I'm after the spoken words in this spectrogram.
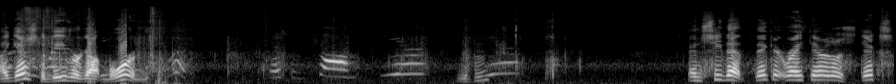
I guess the beaver got bored. There's some chomps here, hmm here. And see that thicket right there, those sticks?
